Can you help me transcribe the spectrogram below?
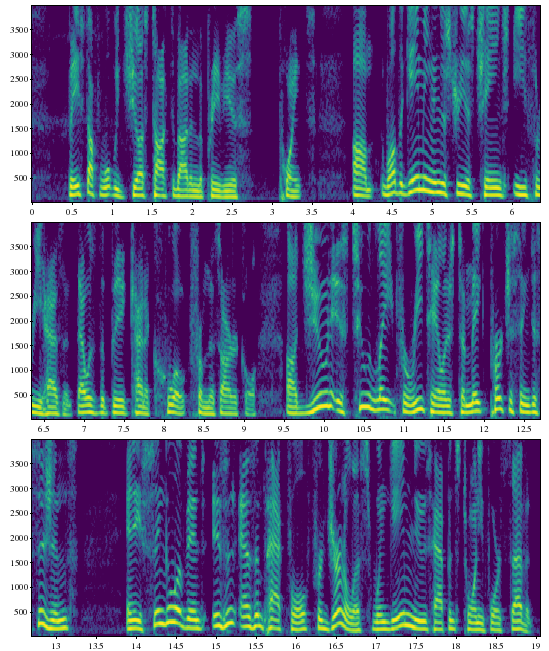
based off of what we just talked about in the previous points. Um, while the gaming industry has changed, E3 hasn't. That was the big kind of quote from this article. Uh, June is too late for retailers to make purchasing decisions, and a single event isn't as impactful for journalists when game news happens 24 7.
